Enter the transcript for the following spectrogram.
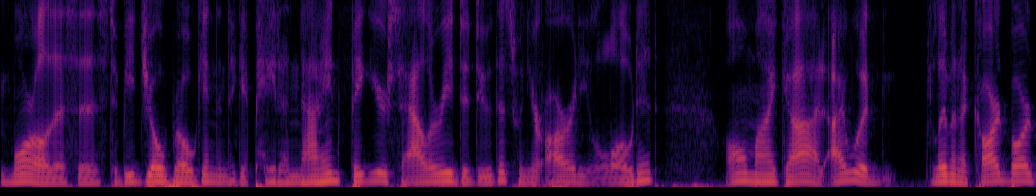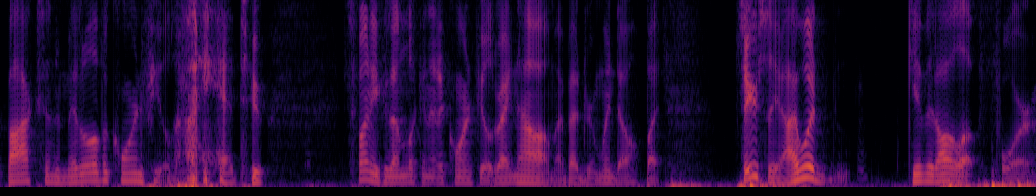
moral of this is to be Joe Rogan and to get paid a nine figure salary to do this when you're already loaded. Oh my god, I would live in a cardboard box in the middle of a cornfield if I had to. It's funny because I'm looking at a cornfield right now out my bedroom window, but seriously, I would give it all up for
